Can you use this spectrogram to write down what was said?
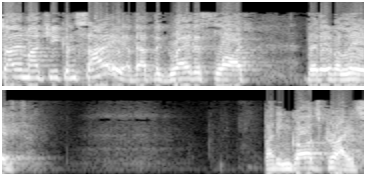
so much you can say about the greatest life that ever lived. But in God's grace,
